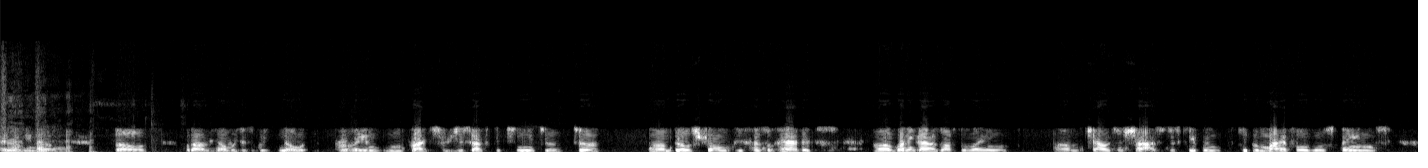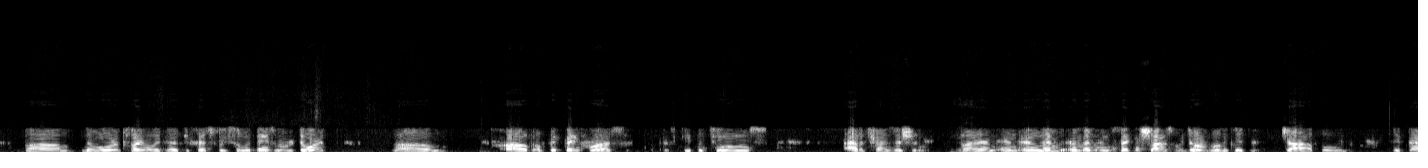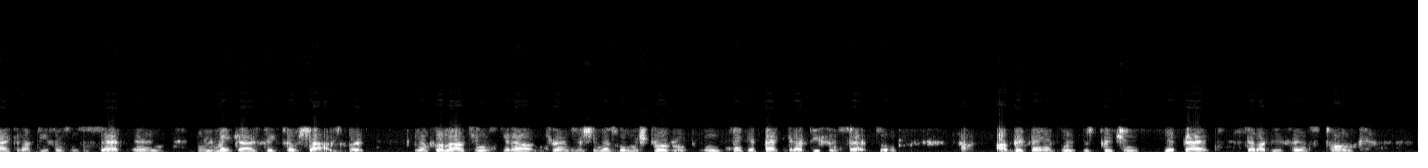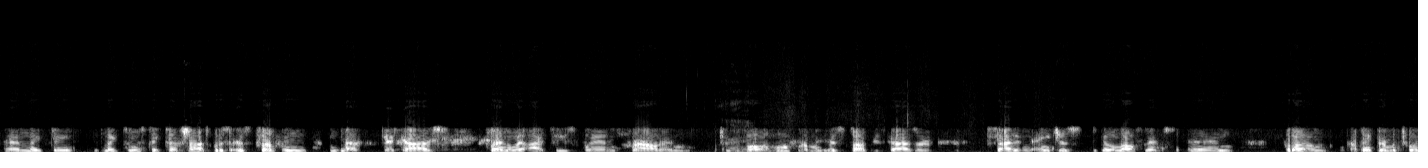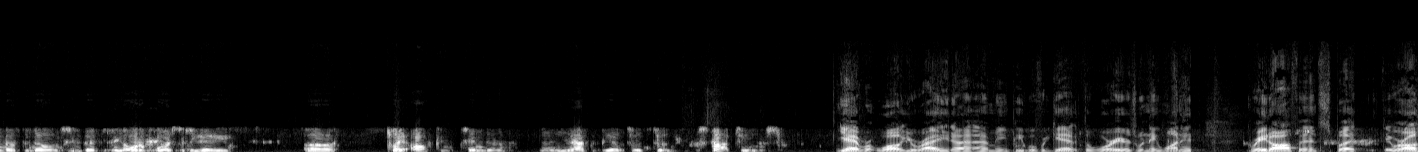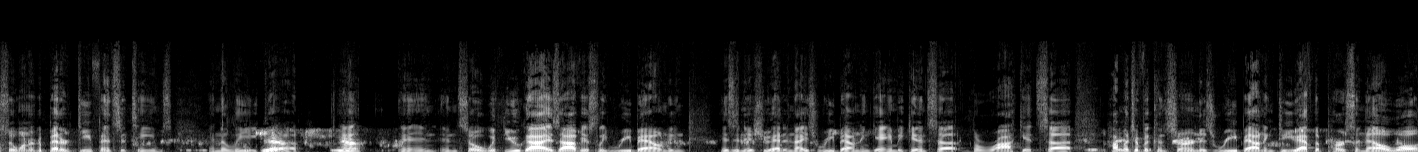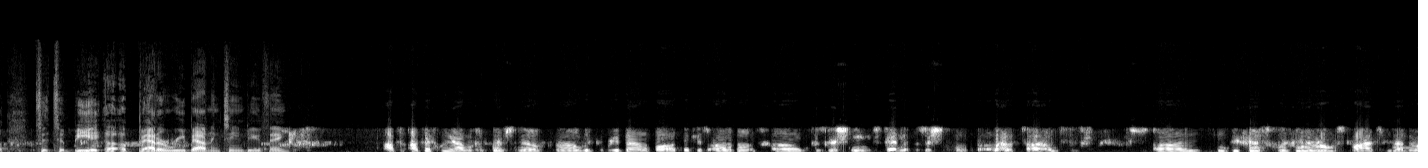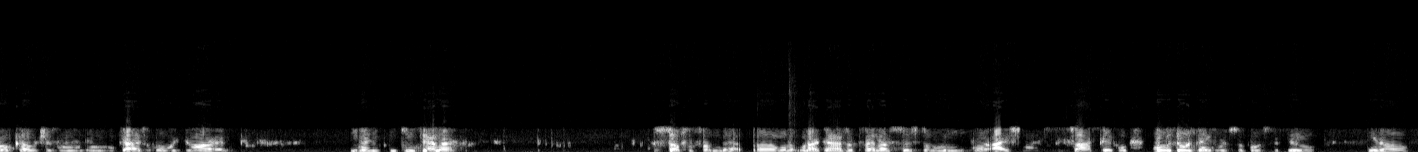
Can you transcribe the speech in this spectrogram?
True. you know, so but uh, you know we just we you know really in, in practice we just have to continue to to um, build strong defensive habits, uh, running guys off the lane, um, challenging shots, just keeping keeping mindful of those things. Um, you know when we're playing really good defensively, some of the things we were doing. Um, uh, a big thing for us is keeping teams out of transition and and and, lim- and limiting second shots. We do a really good job when we get back and our defense is set and we make guys take tough shots. But you know, if we allow teams to get out and transition, that's when we struggle. When we can't get back and get our defense set. So uh, our big thing is we're just preaching: get back, set our defense, talk, and make teams make teams take tough shots. But it's, it's tough when you got, got guys playing the way IT's playing and Crowder and shoot the ball. I mean, it's tough. These guys are excited and anxious to get on offense. And but um, I think they're mature enough to know and see that in order for us to be a uh, playoff contender, you know, we have to be able to, to stop teams. Yeah, R- Walt, you're right. I, I mean, people forget the Warriors when they won it, great offense, but they were also one of the better defensive teams in the league. Yeah. Uh, Yeah. and, and and so with you guys obviously rebounding is an issue. Had a nice rebounding game against uh, the Rockets. Uh, how much of a concern is rebounding? Do you have the personnel, Walt, to, to be a, a better rebounding team, do you think? I, I think we have a personnel. Uh, we can rebound the ball. I think it's all about uh, positioning, standing in position. A lot of times, um, defensively, in the wrong spots, you're not in the wrong coverages, and, and guys know where you are. And, you know, you, you can kind of suffer from that. Uh, when, when our guys are playing our system, when we're icing side pick, when we're doing things we're supposed to do, you know,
